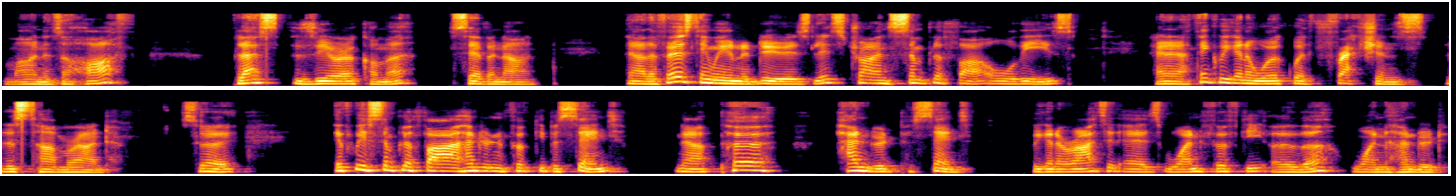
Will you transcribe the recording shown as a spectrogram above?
minus a half plus 0, 0.79. Now, the first thing we're going to do is let's try and simplify all these. And I think we're going to work with fractions this time around. So if we simplify 150%, now per 100%, we're going to write it as 150 over 100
